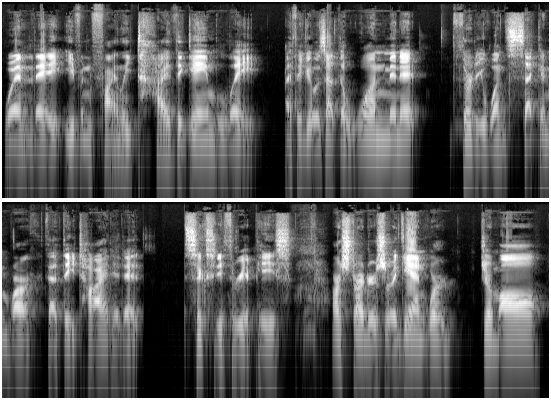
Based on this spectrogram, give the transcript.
when they even finally tied the game late. I think it was at the one minute, 31 second mark that they tied it at 63 apiece. Our starters are again were Jamal,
